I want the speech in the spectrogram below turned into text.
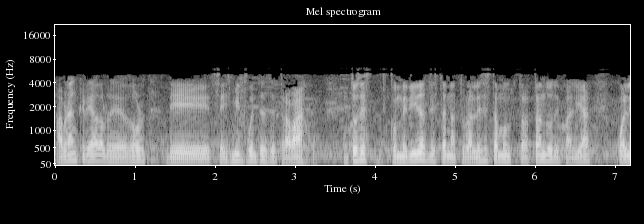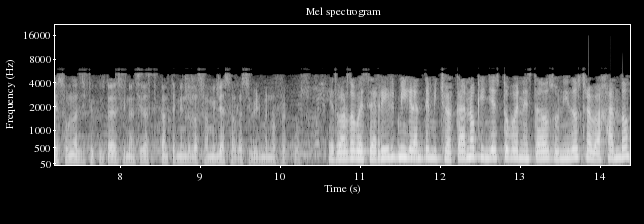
habrán creado alrededor de 6.000 fuentes de trabajo. Entonces, con medidas de esta naturaleza estamos tratando de paliar cuáles son las dificultades financieras que están teniendo las familias al recibir menos recursos. Eduardo Becerril, migrante michoacano, quien ya estuvo en Estados Unidos trabajando,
